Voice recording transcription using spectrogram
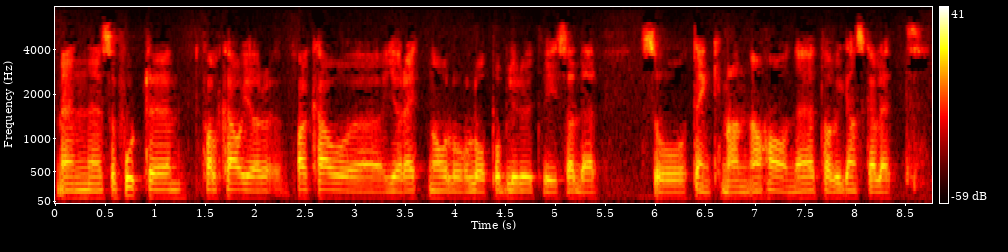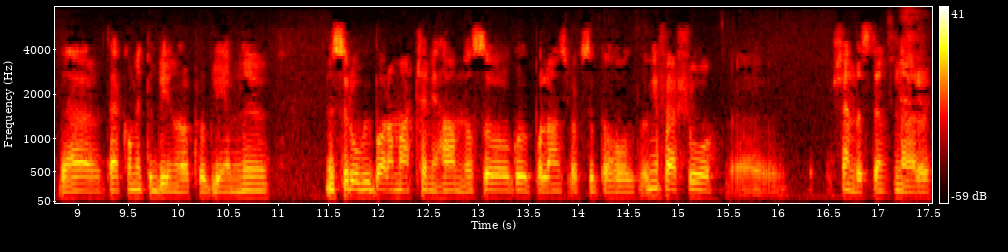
Men eh, så fort Falcao gör, Falcao gör 1-0 och Lopo blir utvisad där så tänker man, jaha, det här tar vi ganska lätt. Det här, det här kommer inte bli några problem nu. Nu så ror vi bara matchen i hamn och så går vi på landslagsuppehåll. Ungefär så eh, kändes det när,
